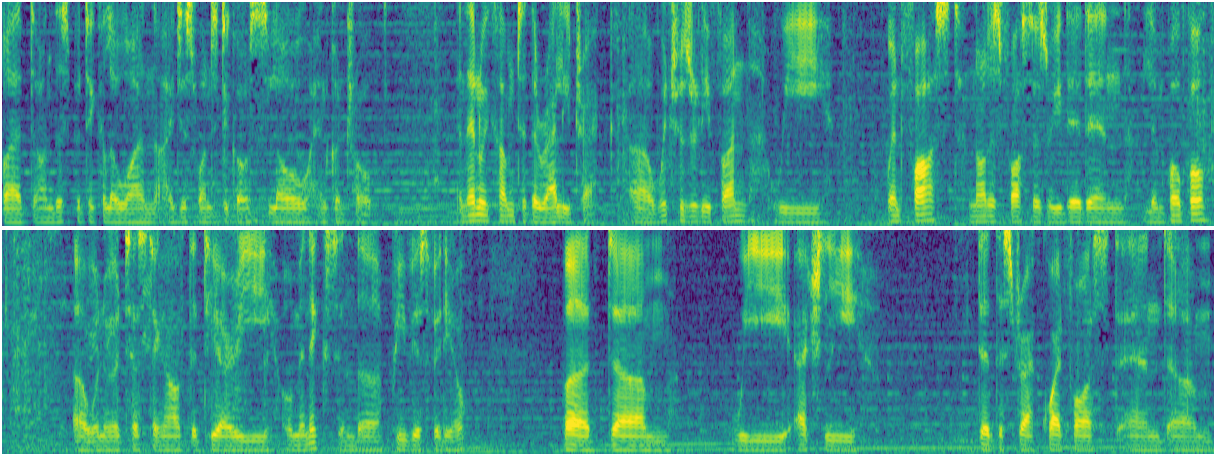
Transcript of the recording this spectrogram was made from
but on this particular one, I just wanted to go slow and controlled. And then we come to the rally track, uh, which was really fun. We went fast, not as fast as we did in Limpopo uh, when we were testing out the TRE Ominix in the previous video. But um, we actually did this track quite fast and um,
